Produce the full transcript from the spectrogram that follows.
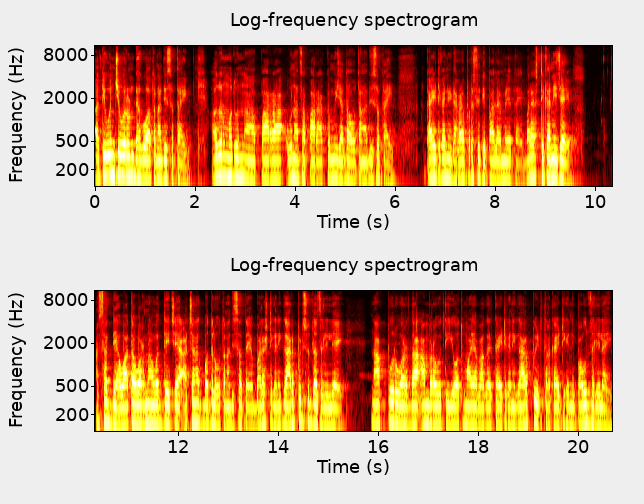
अति उंचीवरून ढग वाहताना दिसत आहे. अधूनमधून पारा उन्हाचा पारा कमी जादा होताना दिसत आहे. काही ठिकाणी ढगाळ परिस्थिती पाहायला मिळत आहे. बऱ्याच ठिकाणी जे आहे सध्या वातावरणामध्ये जे अचानक बदल होताना दिसत आहे बऱ्याच ठिकाणी गारपीटसुद्धा झालेली आहे. नागपूर वर्धा अमरावती यवतमाळ या भागात काही ठिकाणी गारपीट तर काही ठिकाणी पाऊस झालेला आहे.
